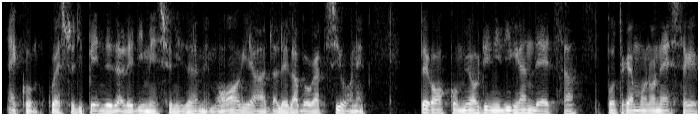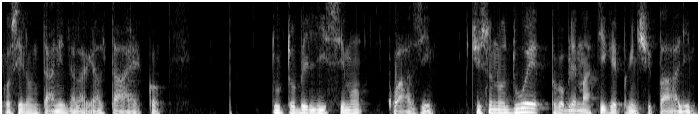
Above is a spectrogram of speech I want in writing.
Ecco, questo dipende dalle dimensioni della memoria, dall'elaborazione, però come ordini di grandezza potremmo non essere così lontani dalla realtà, ecco. Tutto bellissimo? Quasi. Ci sono due problematiche principali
